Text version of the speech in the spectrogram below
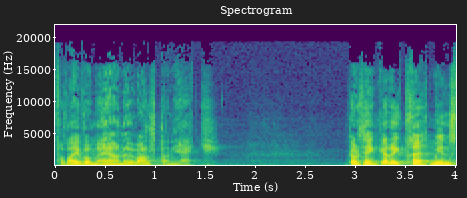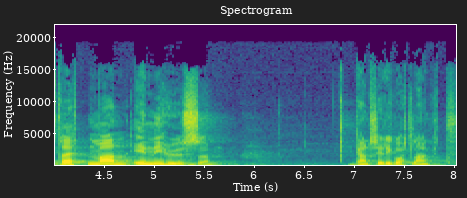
for de var med han overalt han gikk. Kan du tenke deg minst 13 mann inn i huset? Kanskje de gått langt.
